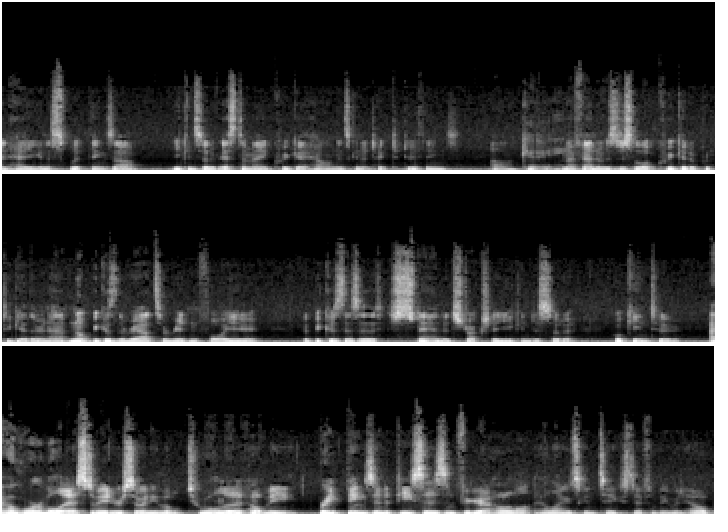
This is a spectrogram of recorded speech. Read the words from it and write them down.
and how you're going to split things up, you can sort of estimate quicker how long it's going to take to do things. Okay. And I found it was just a lot quicker to put together an app, not because the routes are written for you, but because there's a standard structure you can just sort of hook into. I'm a horrible estimator, so any little tool to help me break things into pieces and figure out how long, how long it's going to take definitely would help.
